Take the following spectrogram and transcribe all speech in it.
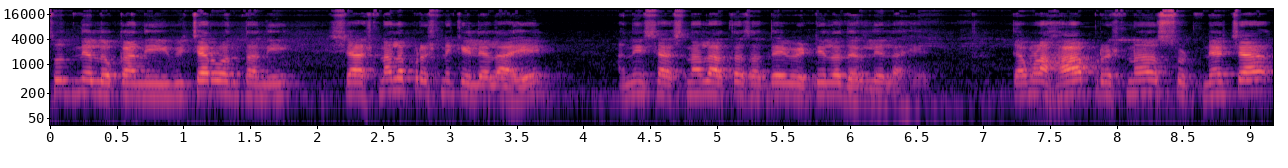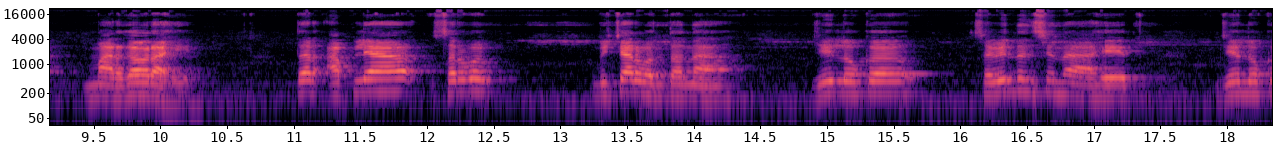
सुज्ञ लोकांनी विचारवंतांनी शासनाला प्रश्न केलेला आहे आणि शासनाला आता सध्या वेटीला धरलेला आहे. त्यामुळं हा प्रश्न सुटण्याच्या मार्गावर आहे. तर आपल्या सर्व विचारवंतांना जे लोक संवेदनशील आहेत जे लोक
